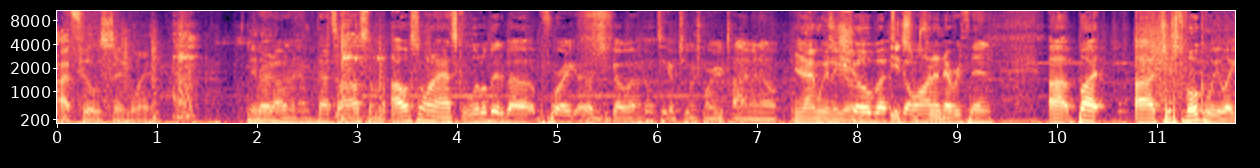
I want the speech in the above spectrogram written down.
I feel the same way. You know? Right on, man. That's awesome. I also want to ask a little bit about before I let you go. I'm going to take up too much more of your time. I know. Yeah, I'm gonna There's a go show about to go on food. and everything. Uh, but uh, just vocally, like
